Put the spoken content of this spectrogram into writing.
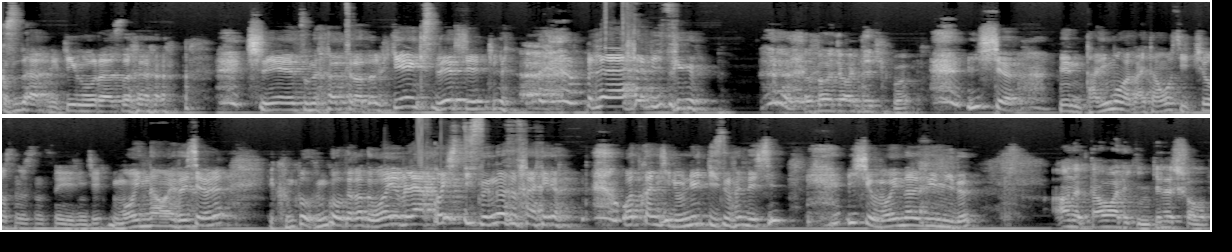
Қыздардың фигурасы член сынап тұрады үлкен кісілер ше бля дейсің нечего. еще мен танимын оларды айтамын ғой сөйтіп ше осыны осыны мойындамайды ше бля. «Е, кім бол кім бол дегенде ой бля қойшы дейсің ғой отқан жерін білмейді дейсің ғой ше еще мойындағысы келмейді. Ана тауар екен келесі жолы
